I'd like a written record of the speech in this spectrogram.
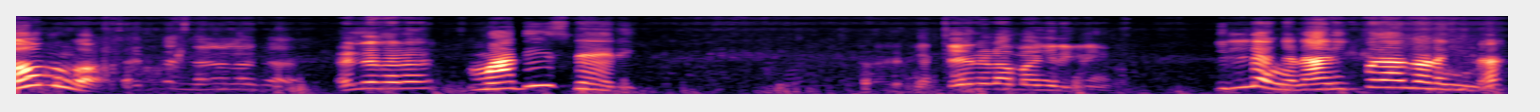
ஓமுங்க. என்ன மதீஸ் டேரி. தேனெல்லாம் வாங்கிருக்கீங்க இல்லைங்க நான் இப்பதான் தொடங்கினேன்.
